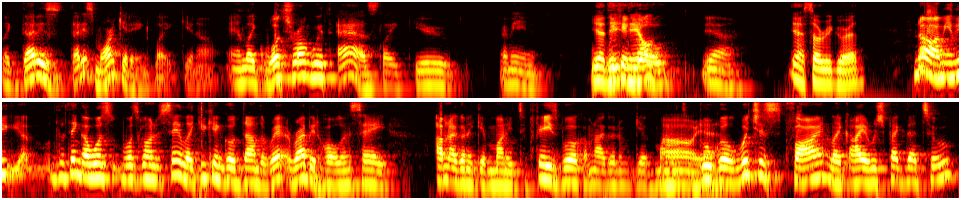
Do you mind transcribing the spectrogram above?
Like that is that is marketing, like you know. And like what's wrong with ads? Like you, I mean, Yeah, they, can they go, all. yeah. Yeah, sorry, go ahead. No, I mean the- thing I was was going to say, like you can go down the ra- rabbit hole and say, I'm not going to give money to Facebook, I'm not going to give money Oh, to yeah. Google, which is fine. Like I respect that too,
